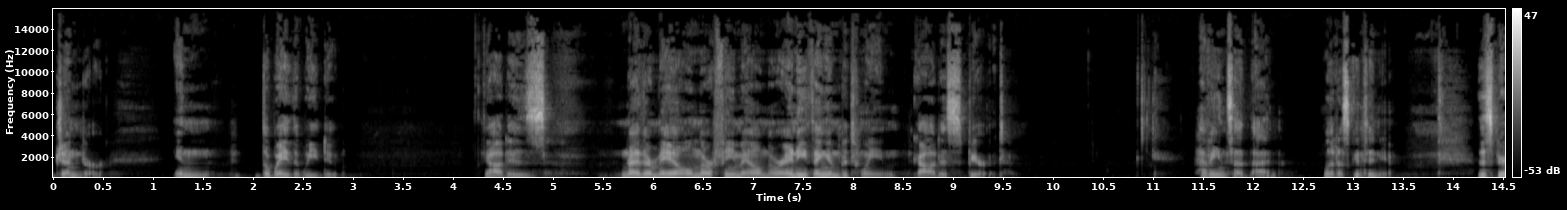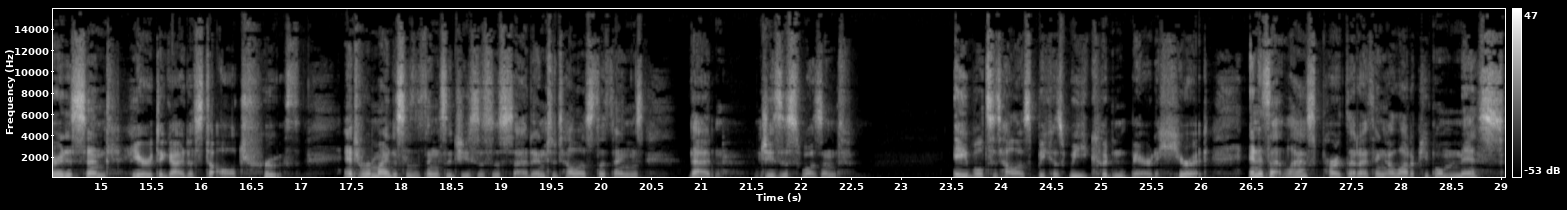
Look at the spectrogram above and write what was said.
gender in the way that we do. God is neither male nor female nor anything in between. God is spirit. Having said that, let us continue. The Spirit is sent here to guide us to all truth, and to remind us of the things that Jesus has said, and to tell us the things that Jesus wasn't able to tell us because we couldn't bear to hear it. And it's that last part that I think a lot of people miss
